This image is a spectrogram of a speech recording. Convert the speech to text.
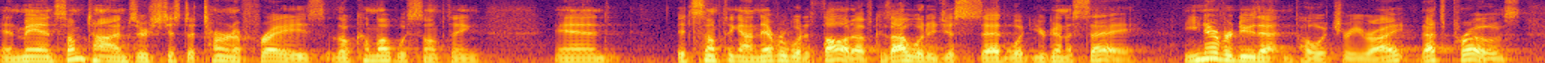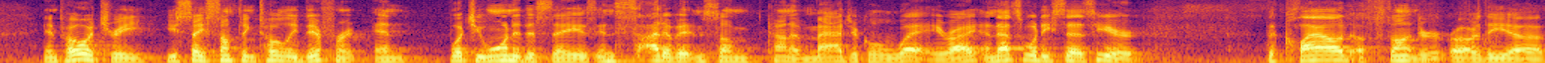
And man, sometimes there's just a turn of phrase. They'll come up with something, and it's something I never would have thought of because I would have just said what you're going to say. You never do that in poetry, right? That's prose. In poetry, you say something totally different, and what you wanted to say is inside of it in some kind of magical way, right? And that's what he says here. The cloud of thunder, or the, uh,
